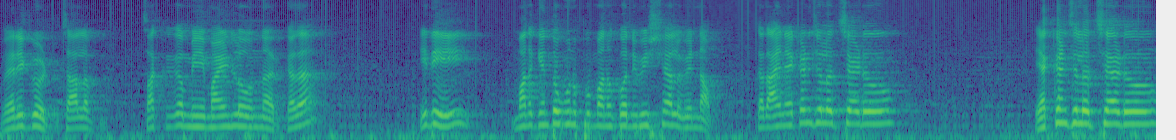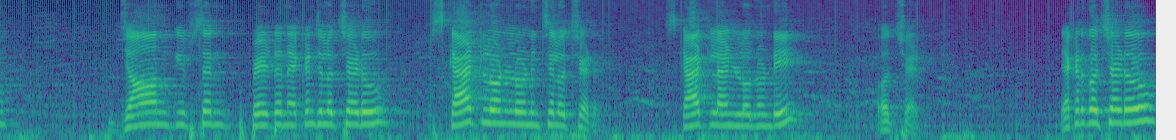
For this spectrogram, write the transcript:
very good చాలా చక్కగా మీ మైండ్లో ఉన్నారు కదా? ఇది మనకింత మునుపు మనం కొన్ని విషయాలు విన్నాం. కదా ఆయన ఎక్కడి నుంచి వచ్చాడు? ఎక్కడి నుంచి వచ్చాడు? జాన్ గిబ్సన్ పేటన్ ఎక్కడి నుంచి వచ్చాడు? స్కాట్లాండ్లో నుంచి వచ్చాడు. స్కాట్లాండ్లో నుండి వచ్చాడు. ఎక్కడికి వచ్చాడు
